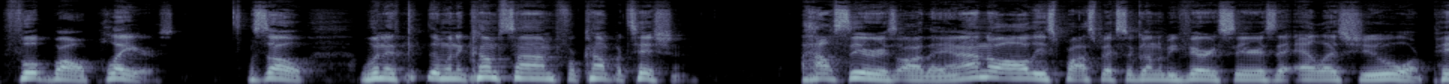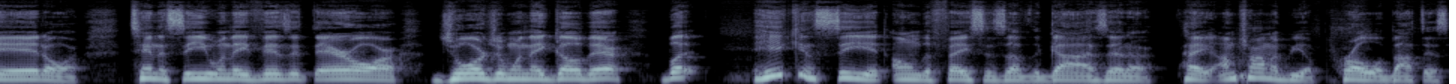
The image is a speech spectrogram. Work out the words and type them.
football players. So when it when it comes time for competition, how serious are they? And I know all these prospects are going to be very serious at LSU or Pitt or Tennessee when they visit there or Georgia when they go there, but he can see it on the faces of the guys that are, hey, I'm trying to be a pro about this.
